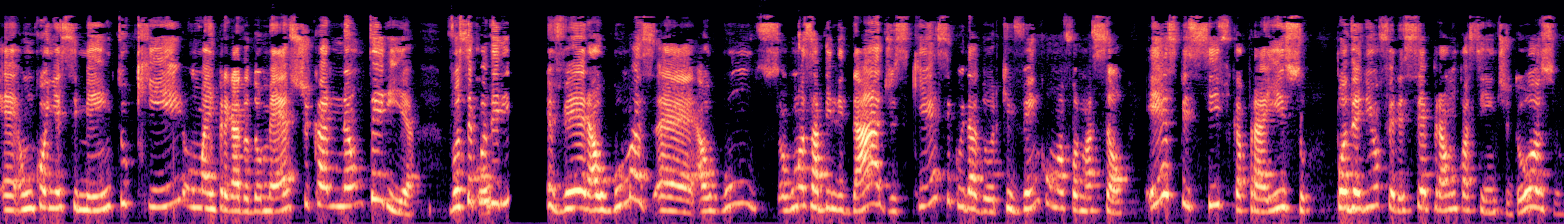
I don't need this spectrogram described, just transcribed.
é, um conhecimento que uma empregada doméstica não teria. Você poderia ver algumas, é, alguns, algumas habilidades que esse cuidador que vem com uma formação específica para isso poderia oferecer para um paciente idoso?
